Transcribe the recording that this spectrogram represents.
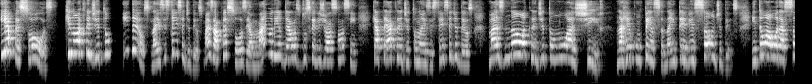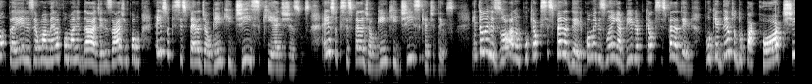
E há pessoas que não acreditam em Deus, na existência de Deus. Mas há pessoas, e a maioria delas dos religiosos são assim, que até acreditam na existência de Deus, mas não acreditam no agir, na recompensa, na intervenção de Deus. Então a oração para eles é uma mera formalidade, eles agem como. É isso que se espera de alguém que diz que é de Jesus. É isso que se espera de alguém que diz que é de Deus. Então eles oram porque é o que se espera dele. Como eles leem a Bíblia, porque é o que se espera dele. Porque dentro do pacote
